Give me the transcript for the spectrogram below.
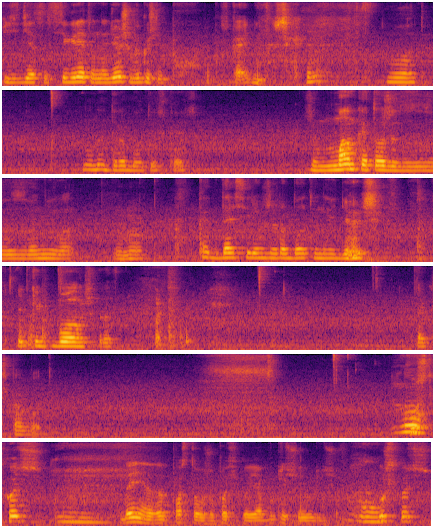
Пиздец, из сигареты найдешь, выкрутишь, пух, попускает немножко. Вот. Ну надо работу искать. Мамка тоже звонила. Мгм. Когда, Сережа, работу найдешь? Это как бомж просто. Так что вот. Ну, Кушать хочешь? Да нет, это просто уже пофигу, я выключу и выключу. А. Кушать хочешь?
